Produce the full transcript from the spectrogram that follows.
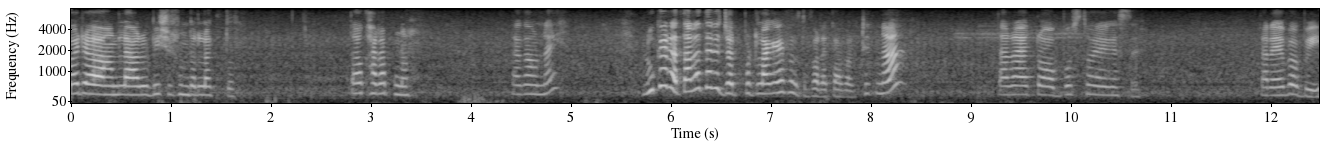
ওইটা আনলে আরও বেশি সুন্দর লাগতো। তাও খারাপ না। লাগাও নাই। লোকেরা তাড়াতাড়ি জটপট লাগাই ফেলতে পারে কাবার ঠিক না? তারা একটা অভ্যস্ত হয়ে গেছে। তারা এভাবেই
